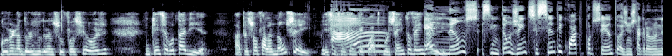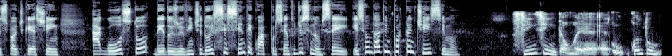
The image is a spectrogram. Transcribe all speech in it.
governador do Rio Grande do Sul fosse hoje, em quem você votaria? A pessoa fala, não sei. Esse ah, 64% vem é daí. É não, então, gente, 64%, a gente está gravando esse podcast em agosto de 2022, 64% disse não sei. Esse é um dado importantíssimo. Sim, sim. Então, é, é, o, quanto,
